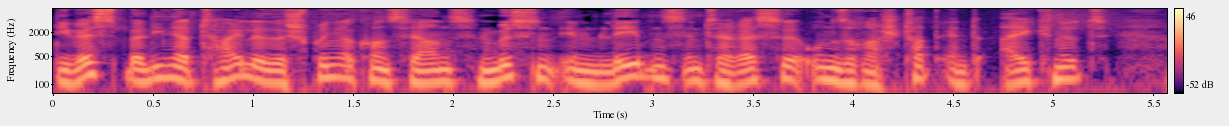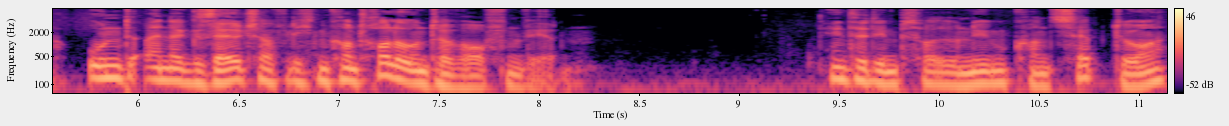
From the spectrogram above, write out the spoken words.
Die Westberliner Teile des Springer-Konzerns müssen im Lebensinteresse unserer Stadt enteignet und einer gesellschaftlichen Kontrolle unterworfen werden hinter dem Pseudonym Konzeptor,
